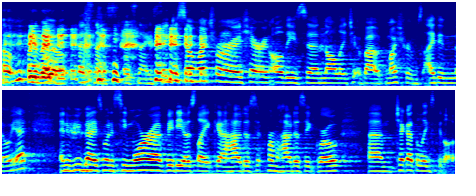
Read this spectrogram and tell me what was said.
Oh, portobello. that's nice. That's nice. Thank you so much for uh, sharing all these uh, knowledge about mushrooms. I didn't know yet. And if you guys want to see more uh, videos like uh, how does it from how does it grow, um, check out the links below.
